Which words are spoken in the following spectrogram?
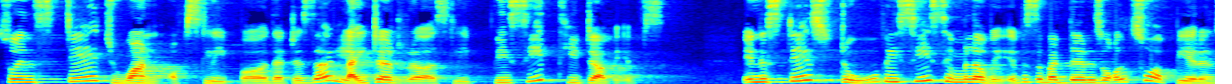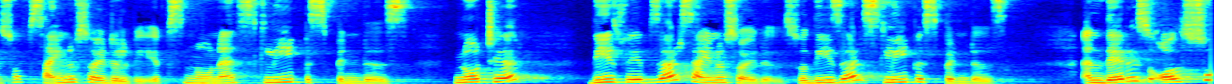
So in stage 1 of sleep, uh, that is the lighter uh, sleep, we see theta waves. In stage 2, we see similar waves but there is also appearance of sinusoidal waves known as sleep spindles. Note here, these waves are sinusoidal. So, these are sleep spindles. And there is also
